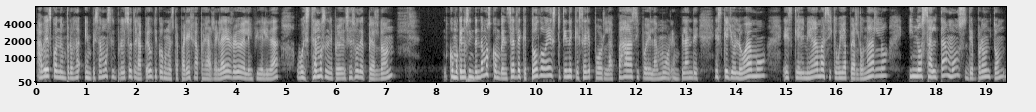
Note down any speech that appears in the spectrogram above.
A veces cuando empezamos el proceso terapéutico con nuestra pareja para arreglar el rollo de la infidelidad o estamos en el proceso de perdón, como que nos intentamos convencer de que todo esto tiene que ser por la paz y por el amor, en plan de es que yo lo amo, es que él me ama, así que voy a perdonarlo, y nos saltamos de pronto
